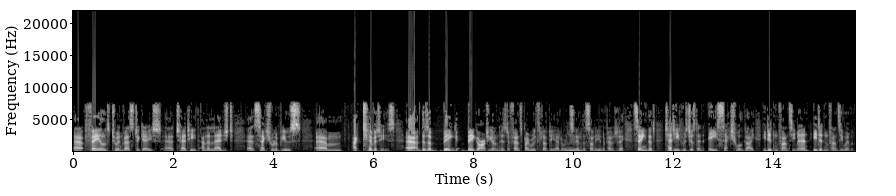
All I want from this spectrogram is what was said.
uh, failed to investigate uh, Ted Heath and alleged uh, sexual abuse um, activities. Uh, there's a big, big article in his defence by Ruth Dudley Edwards in the Sunday Independent today saying that Ted Heath was just an asexual guy. He didn't fancy men, he didn't fancy women.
